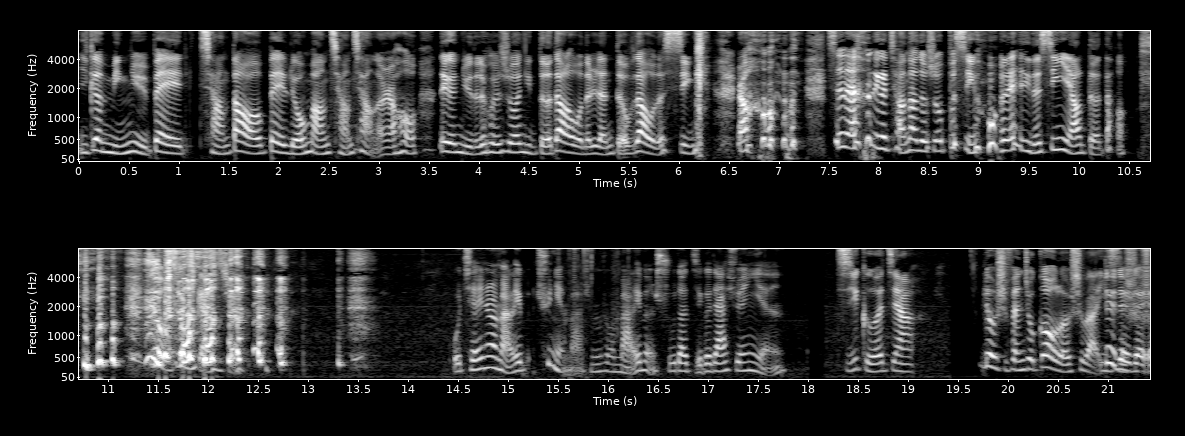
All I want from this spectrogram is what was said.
一个民女被强盗、被流氓强抢了，然后那个女的就会说：“你得到了我的人，得不到我的心。”然后现在那个强盗就说：“不行，我连你的心也要得到。”就有这种感觉。我前一阵买了一本，去年吧，什么时候买了一本书叫《及格家宣言》，及格家六十分就够了，是吧？对对对，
